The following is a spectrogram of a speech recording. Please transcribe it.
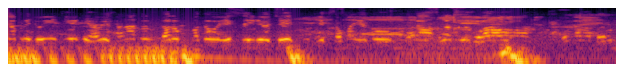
આપણે જોઈએ છીએ કે હવે સનાતન ધર્મ બધો એક થઈ રહ્યો છે. એક સમય હતો બધા અલગ અલગ વાળાઓમાં પોતાના ધર્મ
